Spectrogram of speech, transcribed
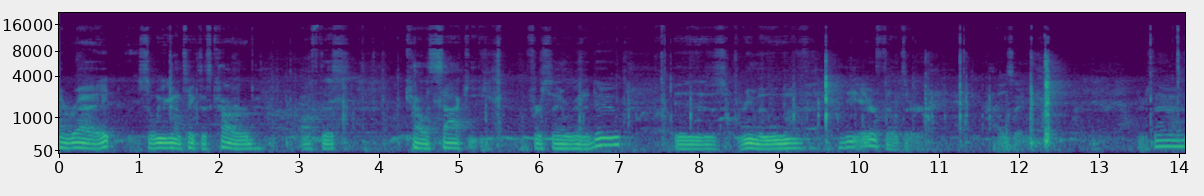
All right, so we're gonna take this carb off this Kawasaki. First thing we're gonna do is remove the air filter housing. There's that.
